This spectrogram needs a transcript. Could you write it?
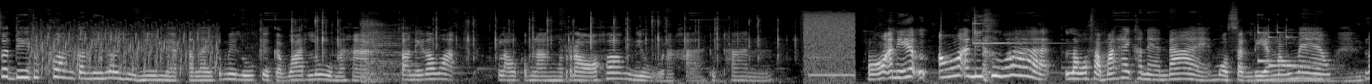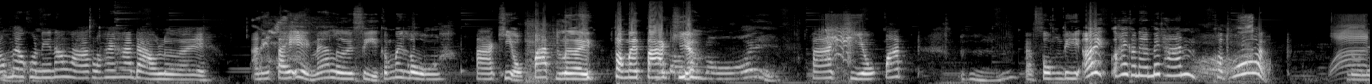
สวัสดีทุกคน ตอนนี้เราอยู่ในแมปอะไรก็ไม่รู้เกี่ยวกับวาดรูปนะคะ ตอนนี้เราอะเรากำลังรอห้องอยู่นะคะ ทุกท่าน อ๋อ อันนี้ อ๋อ อันนี้คือว่าเราสามารถให้คะแนนได้ หมดสัตว์เลี้ยงน้องแมว น้องแมวคนนี้น่ารัก เราให้ห้าดาวเลย อันนี้ไตเอกแน่เลย สีก็ไม่ลง ตาเขียวปัดเลยทำไมตาเขียว น้อยตาเขียวปัด อื้อหือแต่ทรงดี เอ้ย ให้คะแนนไม่ทัน ขอโทษ โดเร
